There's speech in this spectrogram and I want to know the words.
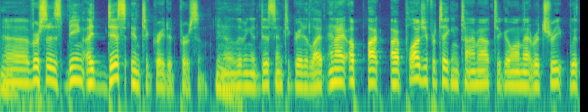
mm. uh, versus being a disintegrated person, you mm. know, living a disintegrated life. And I, I, I applaud you for taking time out to go on that retreat with,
